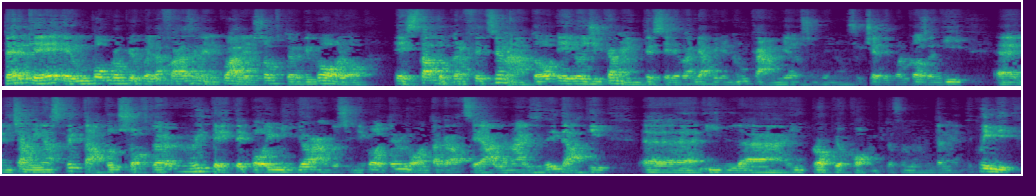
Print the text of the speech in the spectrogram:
Perché è un po' proprio quella fase nel quale il software di volo è stato perfezionato e logicamente se le variabili non cambiano, se non succede qualcosa di eh, diciamo inaspettato, il software ripete poi migliorandosi di volta in volta grazie all'analisi dei dati eh, il, eh, il, proprio compito fondamentalmente. Quindi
